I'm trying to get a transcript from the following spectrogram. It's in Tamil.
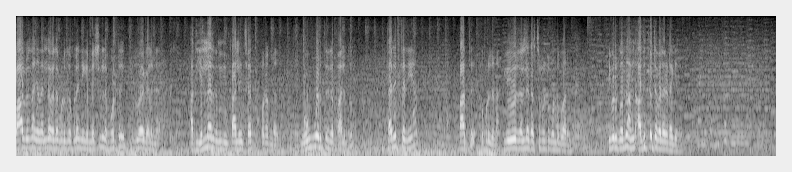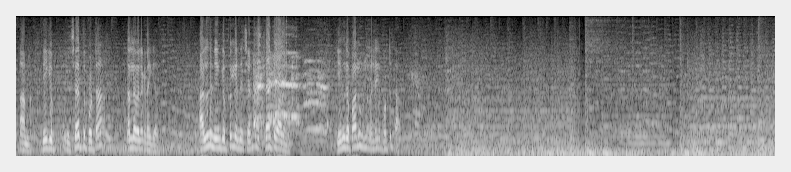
பால் வந்து நாங்கள் நல்ல விலை கொடுக்கப்பல நீங்கள் மெஷினில் போட்டு ரூபா கேளுங்க. அது எல்லாருக்கும் பாலையும் சேர்த்து போடக்கூடாது. ஒவ்வொருத்தருக்க பாலுக்கும் தனித்தனியாக பார்த்து கொடுக்கணும். இவர் நல்ல கஷ்டப்பட்டு கொண்டு பாருங்க இவருக்கு வந்து அங்கே அதுக்கேற்ற விலை கிடைக்கிது. ஆமாம் நீங்கள் சேர்த்து போட்டால் நல்ல விலை கிடைக்காது. அதனால நீங்கள் போய் என்ன செய்யணும் கேட்டு வாங்கணும். எங்கள் பால் உள்ள விலையை போட்டு தான்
